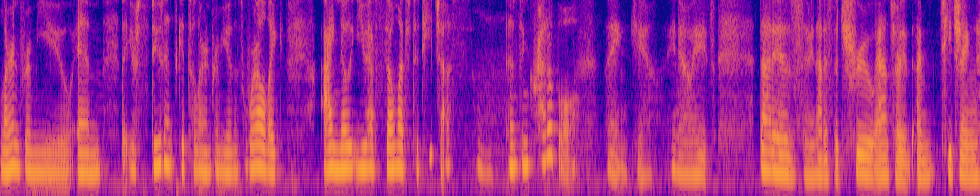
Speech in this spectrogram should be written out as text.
learn from you and that your students get to learn from you in this world. Like, I know you have so much to teach us, hmm. and it's incredible. Thank you. You know, it's that is, I mean, that is the true answer. I'm teaching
